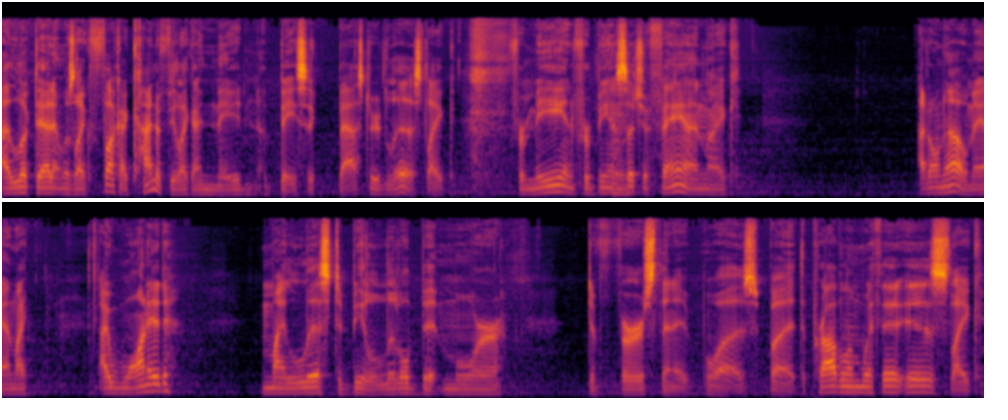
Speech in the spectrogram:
I looked at it and was like, "Fuck!" I kind of feel like I made a basic bastard list. Like, for me and for being such a fan, like, I don't know, man. Like, I wanted my list to be a little bit more diverse than it was, but the problem with it is like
